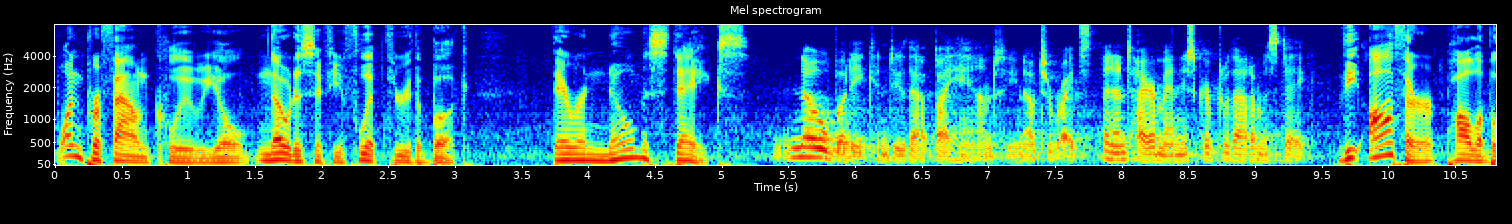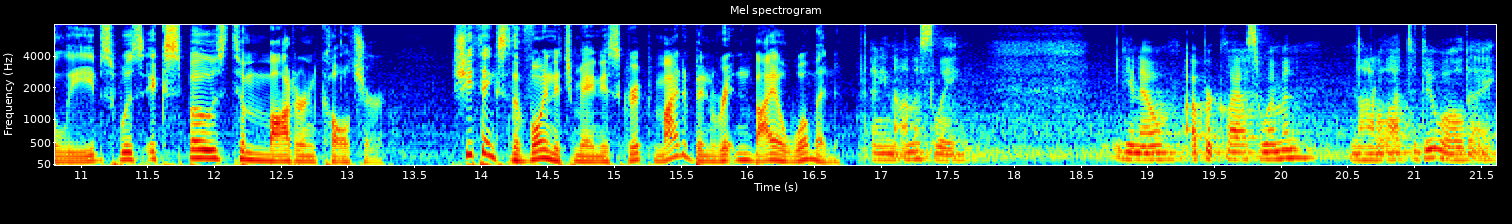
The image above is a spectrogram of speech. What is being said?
one profound clue you'll notice if you flip through the book. There are no mistakes. Nobody can do that by hand, you know, to write an entire manuscript without a mistake. The author, Paula believes, was exposed to modern culture. She thinks the Voynich manuscript might have been written by a woman. I mean, honestly, you know, upper class women, not a lot to do all day.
